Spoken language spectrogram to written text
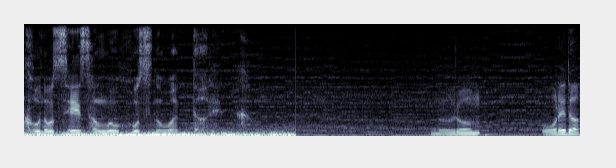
この生産を干すのは誰か。無論俺だ。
